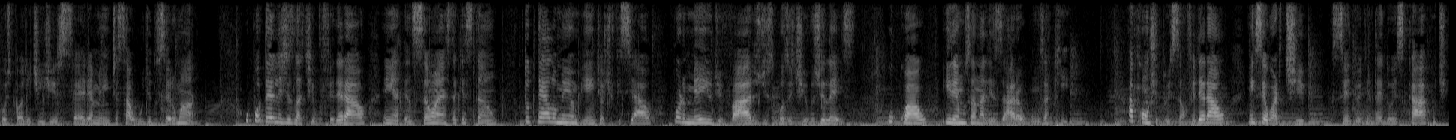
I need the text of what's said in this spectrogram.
pois pode atingir seriamente a saúde do ser humano. O Poder Legislativo Federal, em atenção a esta questão, tutela o meio ambiente artificial por meio de vários dispositivos de leis, o qual iremos analisar alguns aqui. A Constituição Federal, em seu artigo 182 caput,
